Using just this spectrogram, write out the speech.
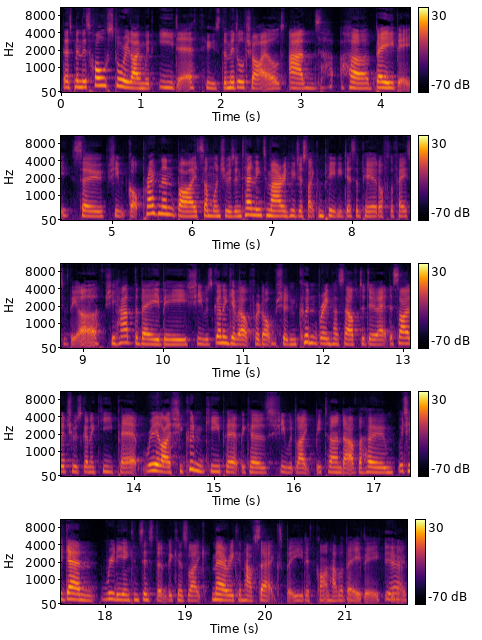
there's been this whole storyline with Edith, who's the middle child, and her baby. So she got pregnant by someone she was intending to marry who just like completely disappeared off the face of the earth. She had the baby, she was going to give it up for adoption, couldn't bring herself to do it, decided she was going to keep it, realized she couldn't keep it because she would like be turned out of the home, which again, really inconsistent because like Mary can have sex, but Edith can't have a baby. You Yeah. know,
